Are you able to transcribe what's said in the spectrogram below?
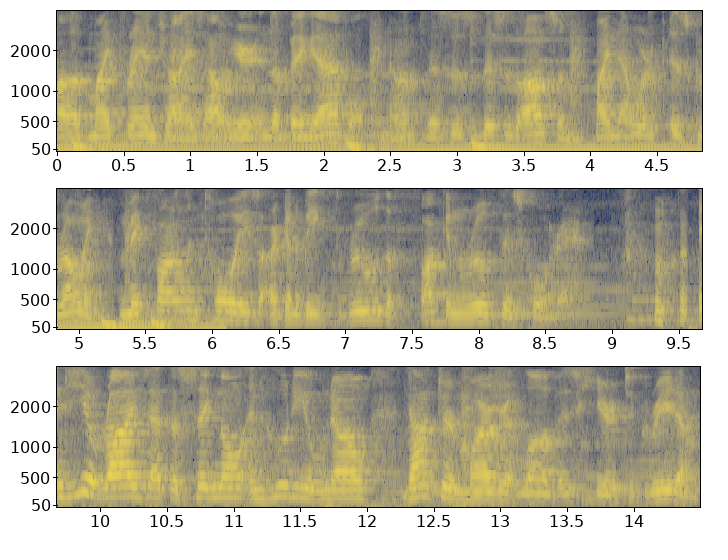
uh, my franchise out here in the Big Apple. You know, this is this is awesome. My network is growing. McFarlane toys are gonna be through the fucking roof this quarter. and he arrives at the signal, and who do you know? Dr. Margaret Love is here to greet him.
